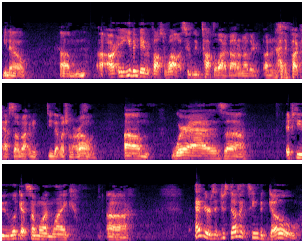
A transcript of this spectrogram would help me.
you know um, our, even David Foster Wallace, who we've talked a lot about on other on another podcast, so I'm not going to do that much on our own. Um, whereas uh, if you look at someone like uh, Eggers, it just doesn't seem to go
